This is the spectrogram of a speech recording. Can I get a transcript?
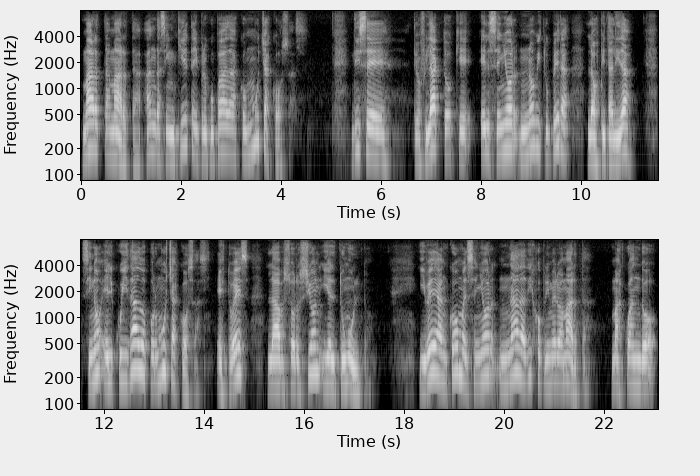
Marta, Marta, andas inquieta y preocupada con muchas cosas. Dice Teofilacto que el Señor no vitupera la hospitalidad, sino el cuidado por muchas cosas, esto es, la absorción y el tumulto. Y vean cómo el Señor nada dijo primero a Marta, mas cuando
